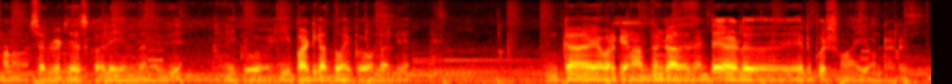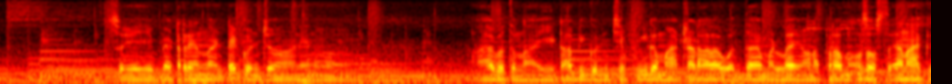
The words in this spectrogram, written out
మనం సెలబ్రేట్ చేసుకోవాలి ఏందనేది మీకు ఈ పాటికి అర్థమైపోయి ఉండాలి. ఇంకా ఎవరికైనా అర్థం కాలేదంటే వాడు ఎరిపుష్పం అయ్యి ఉంటాడు. సో ఈ బెటర్ ఏంటంటే కొంచెం నేను ఆగుతున్నా. ఈ టాపిక్ గురించి ఫుల్గా మాట్లాడాలా వద్దా మళ్ళీ ఏమైనా ప్రాబ్లమ్స్ వస్తాయా నాకు?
